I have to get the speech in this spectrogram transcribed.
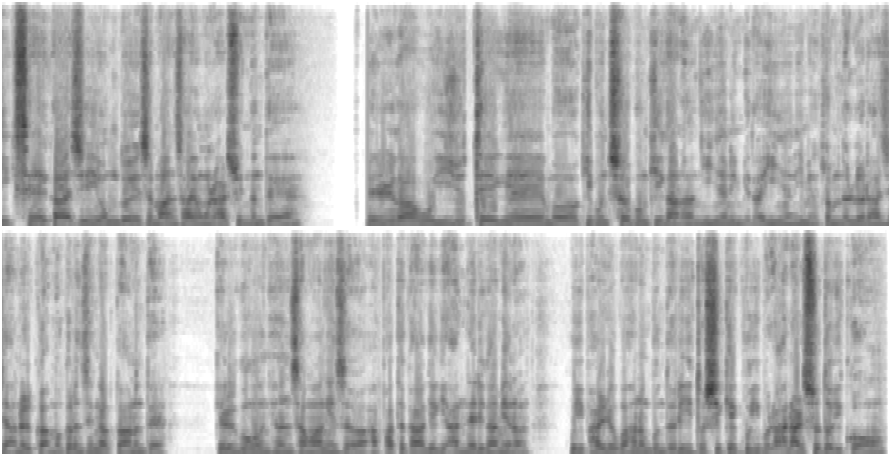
이 세 가지 용도에서만 사용을 할 수 있는데 1가구 2주택의 뭐 기본 처분 기간은 2년입니다. 2년이면 좀 널널하지 않을까 뭐 그런 생각도 하는데 결국은 현 상황에서 아파트 가격이 안 내려가면은 구입하려고 하는 분들이 또 쉽게 구입을 안 할 수도 있고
